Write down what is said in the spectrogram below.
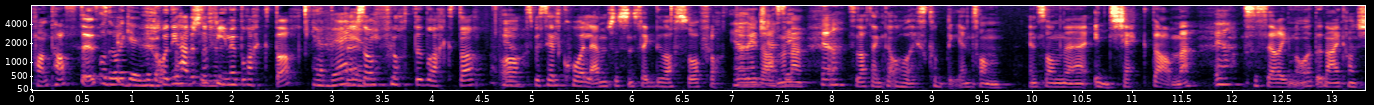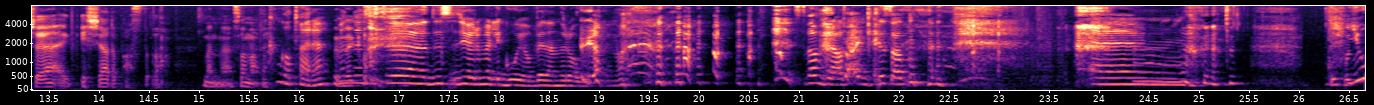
fantastisk. Og det var gøy med Og de hadde så fine drakter. Ja, det er sånn flotte drakter. Og spesielt KLM så syns jeg de var så flotte, de damene. Så da tenkte jeg å, jeg skal bli en sånn, en sånn uh, innkjekk dame. Ja. Så ser jeg nå at nei, kanskje jeg ikke hadde passet det. Men uh, sånn er det. Det kan godt være. Men du, du, du, gjør en veldig god jobb i den rollen ja. nå. Så det var bra du tenkte sånn. um, jo,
